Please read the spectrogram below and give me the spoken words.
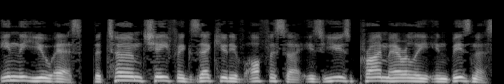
In the U.S., the term Chief Executive Officer is used primarily in business,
